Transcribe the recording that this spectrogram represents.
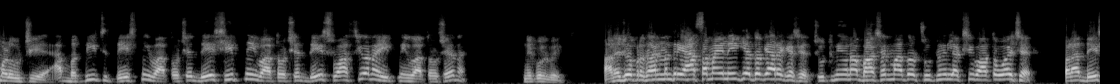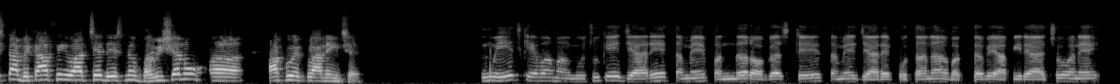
મળવું જોઈએ. આ બધી જ દેશની વાતો છે દેશહિતની વાતો છે, દેશવાસીઓના હિતની વાતો છે ને, નિકુલભાઈ? અને જો પ્રધાનમંત્રી આ સમય નહીં કહેતો ક્યારે કહેશે? ચૂંટણીઓના ભાષણમાં તો ચૂંટણી લક્ષી વાતો હોય છે, પણ આ દેશના વિકાસની વાત છે, દેશનું ભવિષ્યનું આખું એક પ્લાનિંગ છે. હું એ જ કહેવા માંગુ છું કે જ્યારે તમે પંદર ઓગસ્ટે તમે જ્યારે પોતાના વક્તવ્ય આપી રહ્યા છો અને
